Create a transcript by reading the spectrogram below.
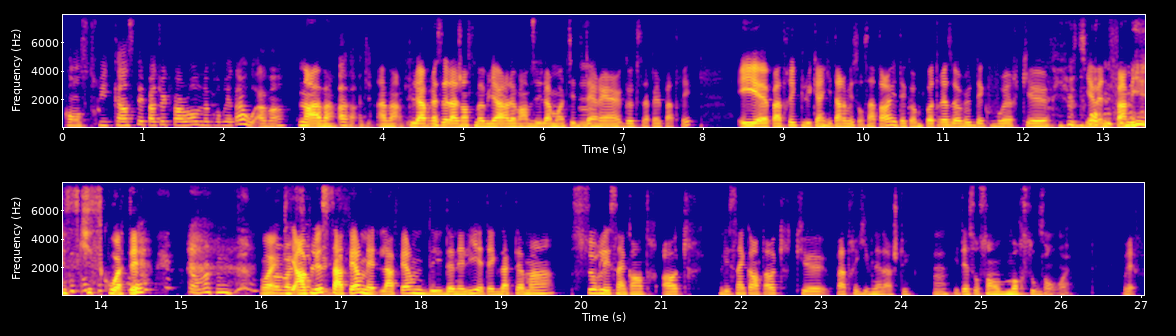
construit quand c'était Patrick Farrell, le propriétaire, ou avant? Non, avant. Avant, ok. Avant. Puis là, après ça, l'agence immobilière, elle a vendu la moitié du Mm. terrain à un gars qui s'appelle Patrick. Et euh, Patrick, lui, quand il est arrivé sur sa terre, il était comme pas très heureux de découvrir qu'il y avait une famille qui squattait. Ouais. Puis en plus, sa ferme, la ferme des Donnelly est exactement sur les 50 acres, les 50 acres que Patrick il venait d'acheter. Mm. Il était sur son morceau. Son, ouais. Bref.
